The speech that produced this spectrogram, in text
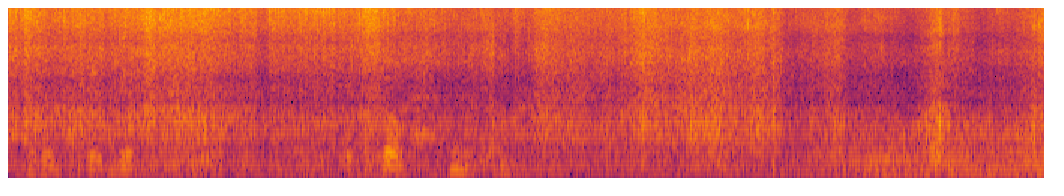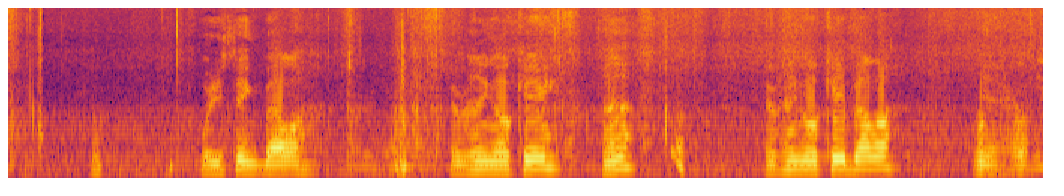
'Cause it, it just it's so What do you think, Bella? Everything okay? Huh? Everything okay, Bella? Yeah.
